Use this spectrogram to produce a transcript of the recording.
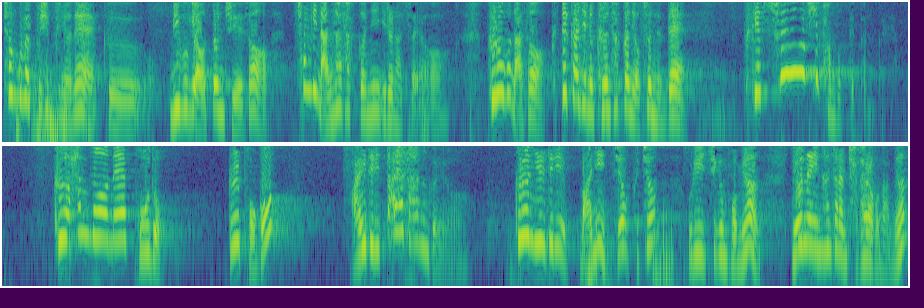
1999년에 그 미국의 어떤 주에서 총기 난사 사건이 일어났어요. 그러고 나서 그때까지는 그런 사건이 없었는데 그게 수없이 반복됐다는 거예요. 그 한 번의 보도를 보고 아이들이 따라서 하는 거예요. 그런 일들이 많이 있죠. 그쵸? 우리 지금 보면 연예인 한 사람이 자살하고 나면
